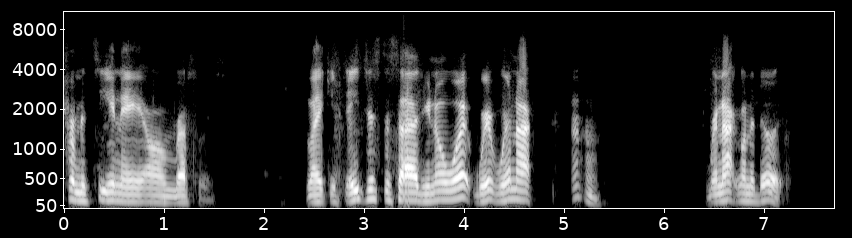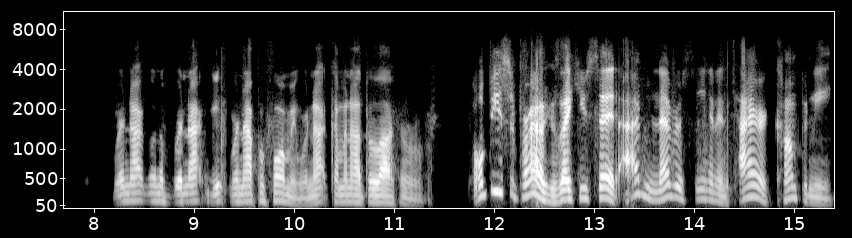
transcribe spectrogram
from the TNA um wrestlers. Like if they just decide, you know what, we're we're not, uh-uh. we're not gonna do it. We're not gonna. We're not. Get, we're not performing. We're not coming out the locker room. Don't be surprised, because like you said, I've never seen an entire company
